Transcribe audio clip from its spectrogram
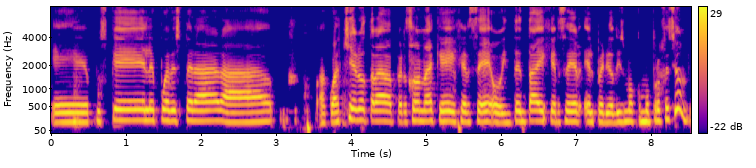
eh, pues qué le puede esperar a, a, cualquier otra persona que ejerce o intenta ejercer el periodismo como profesión.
